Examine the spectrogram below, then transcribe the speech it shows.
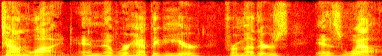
townwide. And we're happy to hear from others as well.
